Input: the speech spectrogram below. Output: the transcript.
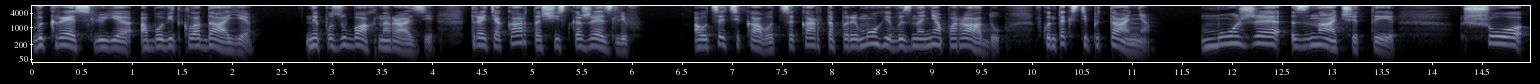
викреслює або відкладає. Не по зубах наразі. Третя карта шістка жезлів. А оце цікаво. Це карта перемоги, визнання параду в контексті питання. Може значити, що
